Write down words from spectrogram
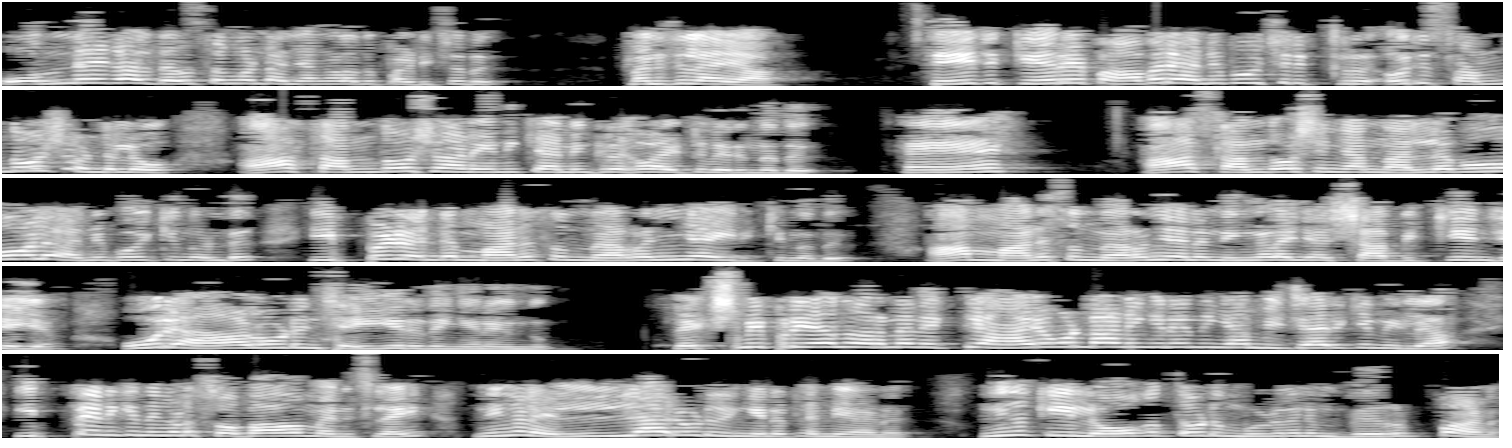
ഒന്നേകാൽ ദിവസം കൊണ്ടാണ് ഞങ്ങൾ അത് പഠിച്ചത് മനസ്സിലായ സ്റ്റേജ് കയറിയപ്പോ അവരനുഭവിച്ചൊരു കൃ- ഒരു സന്തോഷം ഉണ്ടല്ലോ ആ സന്തോഷമാണ് എനിക്ക് അനുഗ്രഹമായിട്ട് വരുന്നത് ഏ ആ സന്തോഷം ഞാൻ നല്ലപോലെ അനുഭവിക്കുന്നുണ്ട്. ഇപ്പോഴും എന്റെ മനസ്സ് നിറഞ്ഞായിരിക്കുന്നത്. ആ മനസ്സ് നിറഞ്ഞതിനെ നിങ്ങളെ ഞാൻ ശപിക്കുകയും ചെയ്യാം. ഒരാളോടും ചെയ്യരുത് ഇങ്ങനെയൊന്നും. ലക്ഷ്മിപ്രിയ എന്ന് പറഞ്ഞ വ്യക്തി ആയതുകൊണ്ടാണ് ഇങ്ങനെയെന്ന് ഞാൻ വിചാരിക്കുന്നില്ല. ഇപ്പൊ എനിക്ക് നിങ്ങളുടെ സ്വഭാവം മനസ്സിലായി. നിങ്ങൾ എല്ലാരോടും ഇങ്ങനെ തന്നെയാണ്. നിങ്ങൾക്ക് ഈ ലോകത്തോട് മുഴുവനും വെറുപ്പാണ്.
